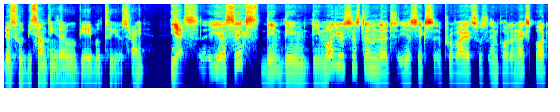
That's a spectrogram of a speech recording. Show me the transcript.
this would be something that we'll be able to use, right? Yes, ES6, the, the, the module system that ES6 provides with import and export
